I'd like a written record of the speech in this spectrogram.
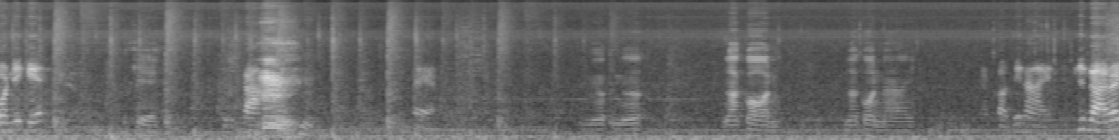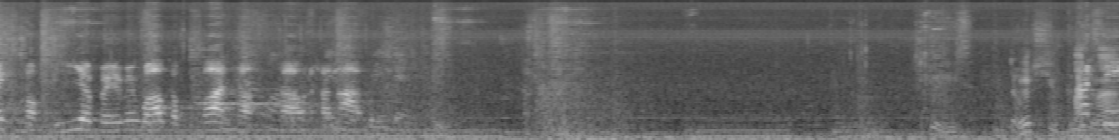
บนนี่เกตโอเคกลางแต่เงอะเงอะลาก่อนลาก่อนนายก่อนพี่นายพี่นายแม่งบอกเฮียเฟยแม่งว้าวกลับบ้านชาวชาวคาหน้าคุณ Please, don't Hmm? shoot บัอัตนรมานี้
